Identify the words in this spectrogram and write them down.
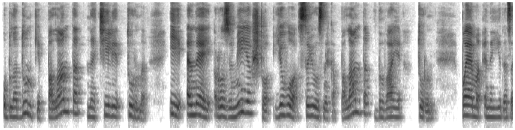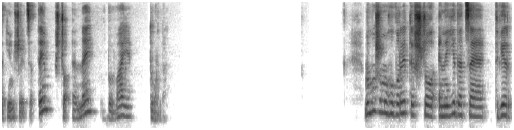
обладунки Паланта на тілі Турна. І Еней розуміє, що його союзника Паланта вбиває Турн. Поема Енеїда закінчується тим, що Еней вбиває Турна. Ми можемо говорити, що Енеїда це твір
